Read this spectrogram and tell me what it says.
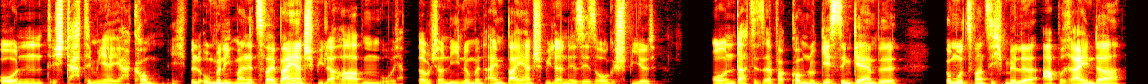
Und ich dachte mir, ja komm, ich will unbedingt meine zwei Bayern-Spieler haben. Oh, ich habe, glaube ich, noch nie nur mit einem Bayern-Spieler eine Saison gespielt. Und dachte jetzt einfach, komm, du gehst den Gamble, 25 Mille, ab rein da.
